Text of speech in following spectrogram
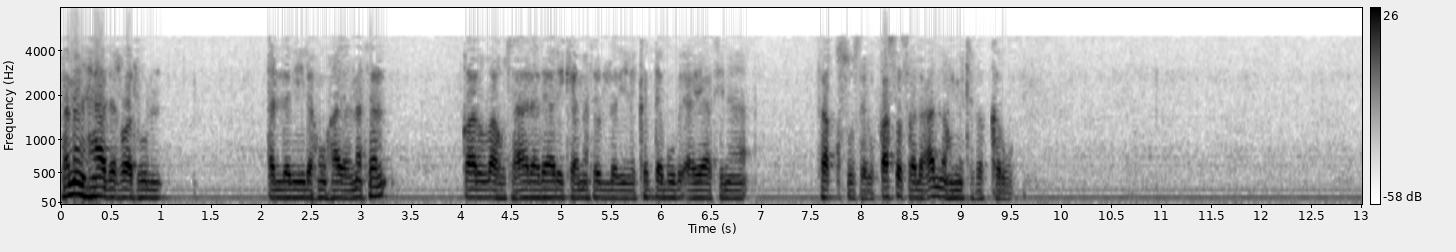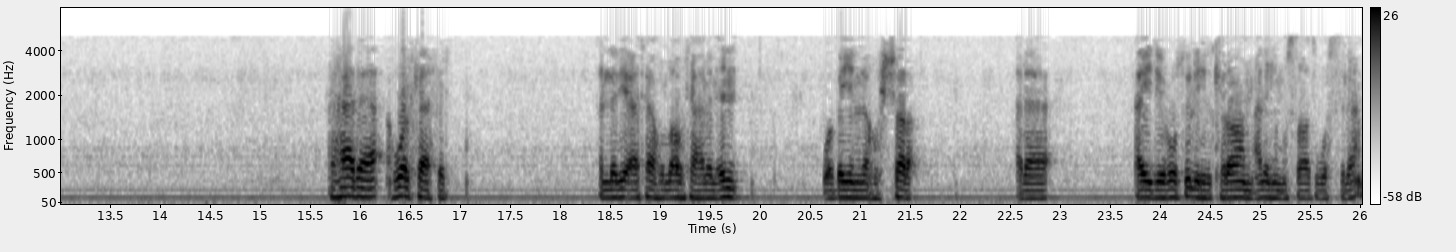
فمن هذا الرجل الذي له هذا المثل؟ قال الله تعالى ذلك مثل الذين كذبوا بآياتنا فاقصص القصص لعلهم يتفكرون. فهذا هو الكافر الذي آتاه الله تعالى العلم وبين له الشرع. على أيدي رسله الكرام عليهم الصلاة والسلام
